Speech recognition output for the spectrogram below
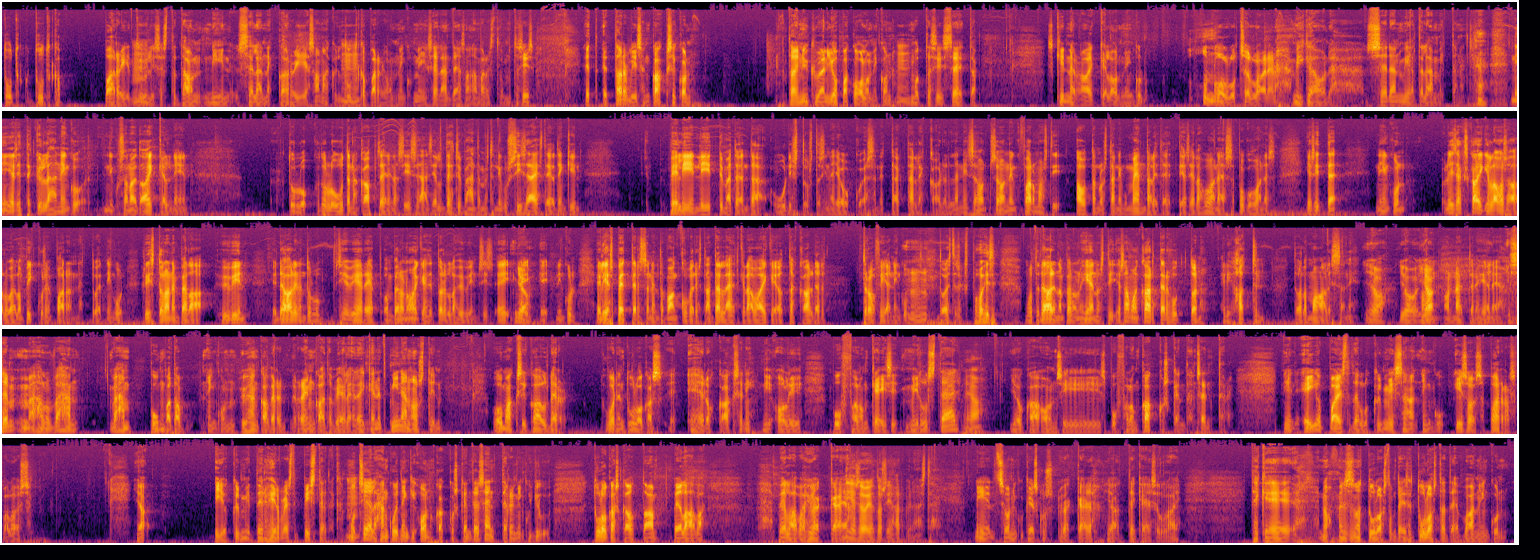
tut, tutkapari tyylisestä, mm. tämä on niin selänne karje sana, kyllä Mm. tutkapari on niin, kuin niin selänteen sanavaristo, mutta siis, että et tarvii sen kaksikon, tai nykyään jopa kolmikon, Mm. mm. mutta siis se, että Skinner Aikel on, niin kuin, on ollut sellainen, mikä on sedän mieltä lämmittänyt. niin, ja sitten kyllähän niin kuin, niin kuin sanoit Aikkel, niin tullut, tullut uutena kapteenina sisään. Siellä on tehty vähän tämmöistä niin kuin sisäistä jotenkin peliin liittymätöntä uudistusta siinä joukkueessa nyt tä- tälle kaudelle, niin se on, se on niin kuin varmasti auttanut sitä niin kuin mentaliteettia siellä huoneessa, pukuhuoneessa. Ja sitten niin kuin, lisäksi kaikilla osa-alueilla on pikkusen parannettu. että niin kuin Ristolainen pelaa hyvin, ja Daalin on tullut siihen viereen ja on pelannut oikeasti todella hyvin. Siis ei, ei, ei, niin kuin Elias Petterssonilta Vancouverista on tällä hetkellä vaikea ottaa Calder trofia niin kuin mm. toistaiseksi pois, mutta Daalin on pelannut hienosti, ja samoin Carter Hutton, eli Hutton, tuolla maalissa, niin joo, joo, on, ja, on näyttänyt hienoja. Ja sen mä haluan vähän, vähän pumpata niin kuin yhden kaverin renkaita vielä, eli että minä nostin omaksi Calder vuoden tulokas ehdokkaakseni, niin oli Buffalon Casey Middlestad, Joo. joka on siis Buffalon kakkoskentän sentteri. Niin ei ole paistatellut kyllä missään niin kuin isoissa parrasvaloissa. Ja ei ole kyllä tehnyt hirveästi pisteitäkään. Mm. Mutta siellä hän kuitenkin on kakkoskentän sentteri, niin kuin ju- tulokaskauttaan pelaava, pelaava hyökkääjä. Niin ja se on jo tosi harvinaista. Niin, että se on niin kuin keskushyökkääjä ja tekee sellainen, tekee, no menisin sanoa tulosta, mutta ei se tulosta tee, vaan niin kuin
